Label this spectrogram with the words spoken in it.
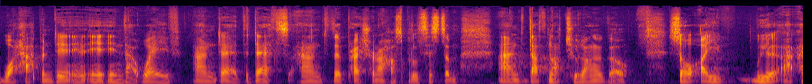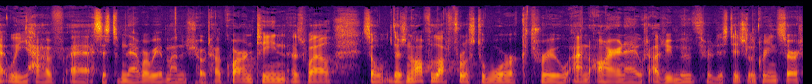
what happened in, in, in that wave and uh, the deaths and the pressure on our hospital system. And that's not too long ago. So I we uh, we have a system now where we have managed hotel quarantine as well. So there's an awful lot for us to work through and iron out as we move through this digital green cert.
